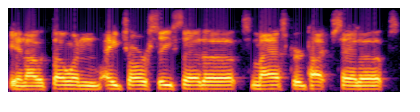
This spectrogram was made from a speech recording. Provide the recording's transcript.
You know, throwing HRC setups, master type setups,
